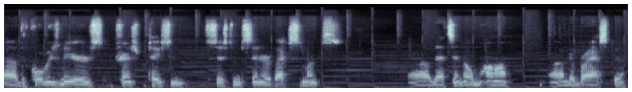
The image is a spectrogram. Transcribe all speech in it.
uh, the Corps of Engineers Transportation System Center of Excellence, uh, that's in Omaha, uh, Nebraska,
